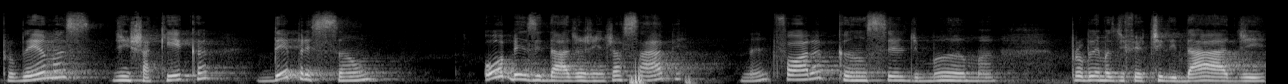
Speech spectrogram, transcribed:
problemas de enxaqueca, depressão, Obesidade a gente já sabe, né? Fora câncer de mama, problemas de fertilidade,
